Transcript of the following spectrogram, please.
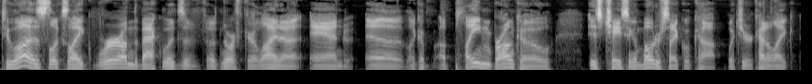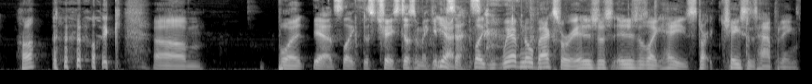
to us looks like we're on the backwoods of, of North Carolina, and uh, like a, a plain Bronco is chasing a motorcycle cop, which you're kind of like, huh? like, um, but Yeah, it's like this chase doesn't make any yeah, sense. like we have no backstory. It is just it is just like, hey, start chase is happening,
